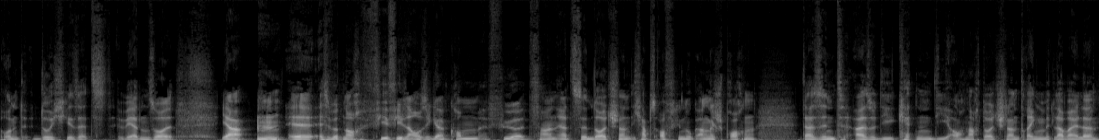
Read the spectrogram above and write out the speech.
und durchgesetzt werden soll. Ja, äh, es wird noch viel, viel lausiger kommen für Zahnärzte in Deutschland. Ich habe es oft genug angesprochen. Da sind also die Ketten, die auch nach Deutschland drängen, mittlerweile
